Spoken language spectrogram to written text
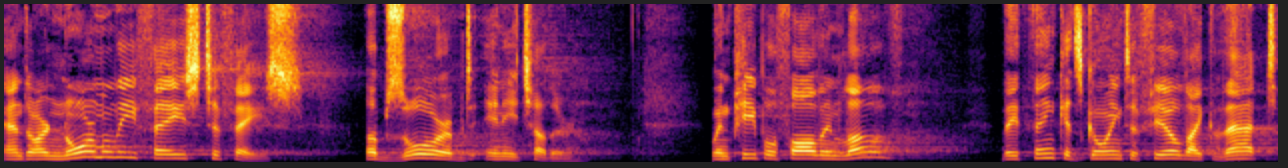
and are normally face to face, absorbed in each other. When people fall in love, they think it's going to feel like that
